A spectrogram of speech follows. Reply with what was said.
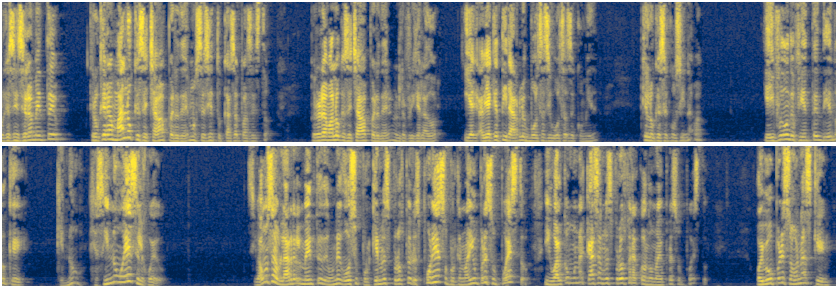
Porque sinceramente, creo que era malo que se echaba a perder. No sé si en tu casa pasa esto, pero era malo que se echaba a perder en el refrigerador. Y había que tirarlo en bolsas y bolsas de comida, que lo que se cocinaba. Y ahí fue donde fui entendiendo que, que no, que así no es el juego. Si vamos a hablar realmente de un negocio, ¿por qué no es próspero? Es por eso, porque no hay un presupuesto. Igual como una casa no es próspera cuando no hay presupuesto. Hoy veo personas que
